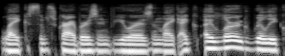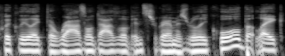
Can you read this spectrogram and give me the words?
like subscribers and viewers. And like I, I learned really quickly like the razzle dazzle of Instagram is really cool, but like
